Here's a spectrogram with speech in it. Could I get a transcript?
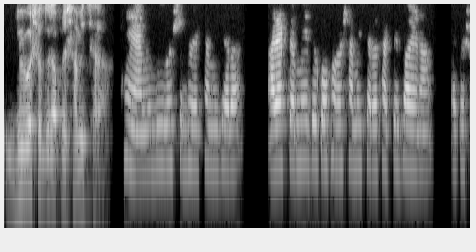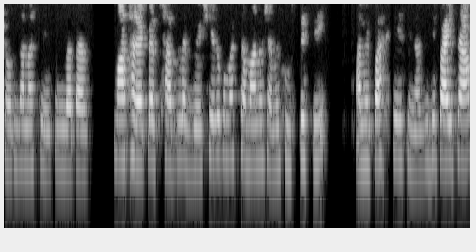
দুই বছর ধরে আপনার স্বামী ছাড়া? হ্যাঁ আমি দুই বছর ধরে স্বামী ছাড়া। আর একটা মেয়ে তো কখনো স্বামী ছাড়া থাকতে পারে না। একটা সন্তান আছে কিংবা তার মাথার একটা ছাদ লাগবে সেরকম একটা মানুষ আমি খুঁজতেছি। আমি পাচ্ছি না। যদি পাইতাম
